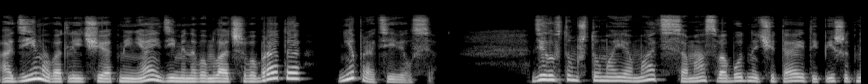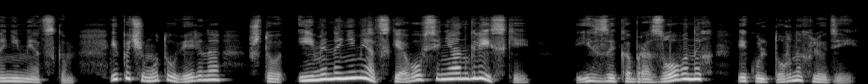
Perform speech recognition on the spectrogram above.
а Дима, в отличие от меня и Диминого младшего брата, не противился. Дело в том, что моя мать сама свободно читает и пишет на немецком, и почему-то уверена, что именно немецкий, а вовсе не английский, язык образованных и культурных людей.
